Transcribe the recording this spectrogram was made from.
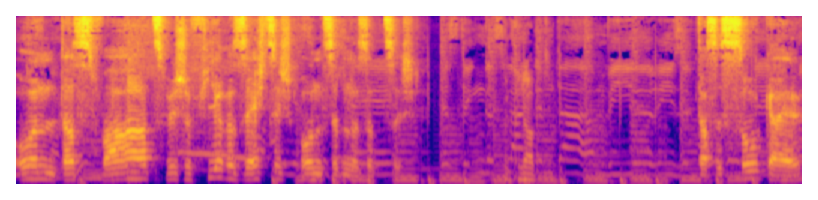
und das war zwischen 64 und 77. Bekloppt. Das ist so geil.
